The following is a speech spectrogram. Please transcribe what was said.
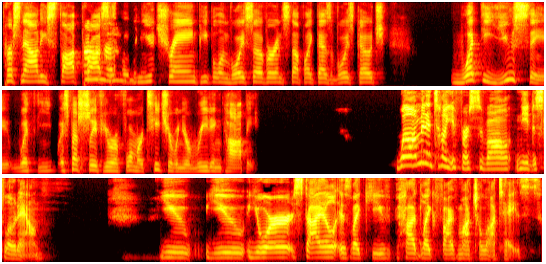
personality's thought process? Uh-huh. When you train people in voiceover and stuff like that as a voice coach, what do you see with, especially if you're a former teacher, when you're reading copy? Well, I'm going to tell you first of all, need to slow down. You, you, your style is like you've had like five matcha lattes.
